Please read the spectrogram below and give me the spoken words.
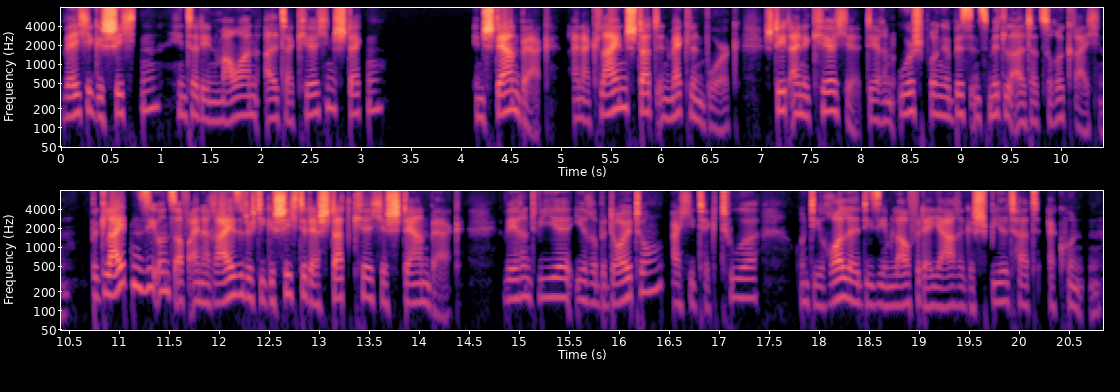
welche Geschichten hinter den Mauern alter Kirchen stecken? In Sternberg, einer kleinen Stadt in Mecklenburg, steht eine Kirche, deren Ursprünge bis ins Mittelalter zurückreichen. Begleiten Sie uns auf eine Reise durch die Geschichte der Stadtkirche Sternberg, während wir ihre Bedeutung, Architektur und die Rolle, die sie im Laufe der Jahre gespielt hat, erkunden.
